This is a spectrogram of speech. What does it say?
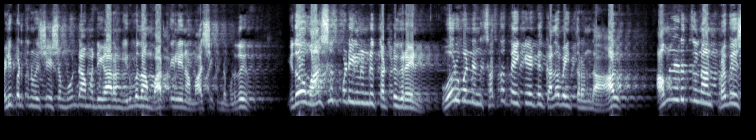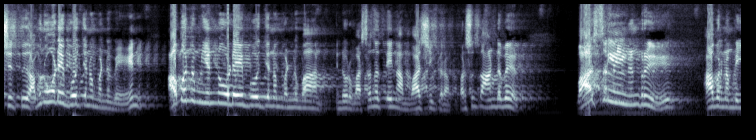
வெளிப்படுத்தின விசேஷம் மூன்றாம் அதிகாரம் இருபதாம் வார்த்தையிலே நாம் வாசிக்கின்ற பொழுது இதோ வாசற்படியில் நின்று தட்டுகிறேன். ஒருவன் என் சத்தத்தை கேட்டு கதவை திறந்தால் அவனிடத்தில் நான் பிரவேசித்து அவனோட போஜனம் பண்ணுவேன் அவனும் என்னோட போஜனம் பண்ணுவான் என்ற ஒரு வசனத்தை நாம் வாசிக்கிறோம். பரிசுத்த ஆண்டவர் வாசலில் நின்று அவர் நம்முடைய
